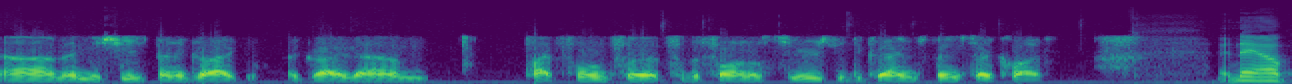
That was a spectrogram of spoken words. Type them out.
Um, and this year's been a great, a great um, platform for, for the final series with the games being so close. Now,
